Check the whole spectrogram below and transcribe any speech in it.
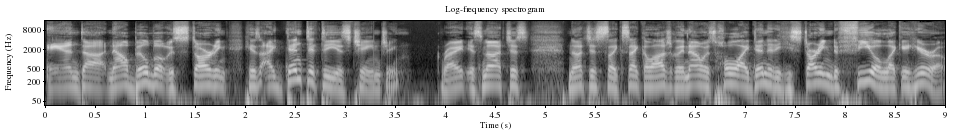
And uh, now Bilbo is starting, his identity is changing right it's not just not just like psychologically now his whole identity he's starting to feel like a hero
